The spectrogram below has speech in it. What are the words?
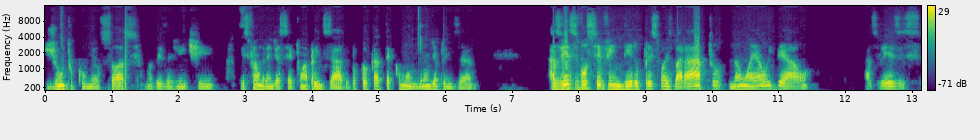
junto com o meu sócio. Uma vez a gente. Esse foi um grande acerto, um aprendizado. Vou colocar até como um grande aprendizado. Às vezes você vender o preço mais barato não é o ideal. às vezes,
